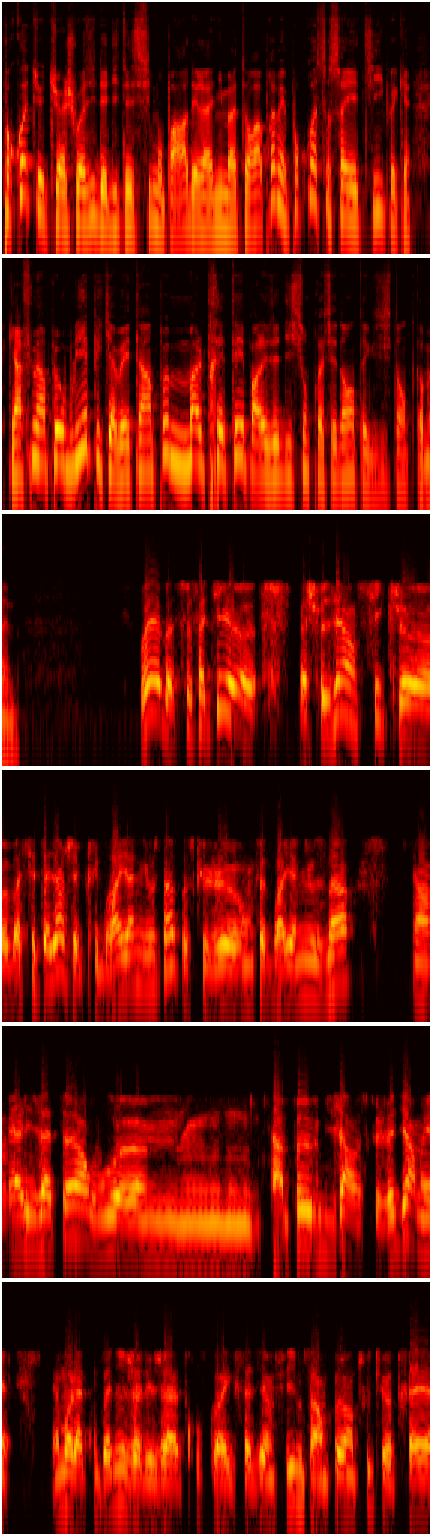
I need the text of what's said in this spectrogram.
pourquoi tu, as choisi d'éditer ce film? On parlera des réanimateurs après, mais pourquoi Society, qui est un film un peu oublié puis qui avait été un peu maltraité par les éditions précédentes existantes quand même Ouais, bah, Society, euh, bah, je faisais un cycle, euh, bah, c'est-à-dire j'ai pris Brian Newsna parce que je, en fait Brian Newsna, c'est un réalisateur où euh, c'est un peu bizarre ce que je vais dire, mais moi la compagnie, j'allais, je la trouve quoi avec sa deuxième film, c'est un peu un truc très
